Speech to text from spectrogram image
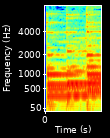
you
